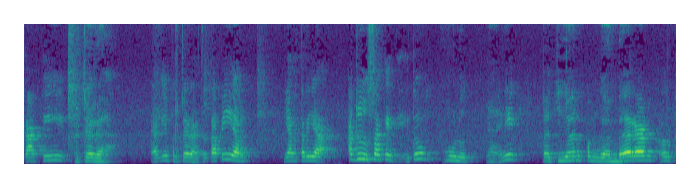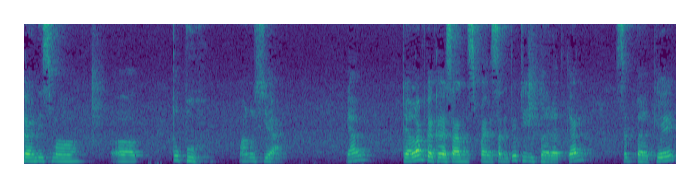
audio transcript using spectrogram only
kaki berdarah. Kaki berdarah. Tetapi yang yang teriak aduh sakit itu mulut. Nah ini bagian penggambaran organisme e, tubuh manusia yang dalam gagasan Spencer itu diibaratkan sebagai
